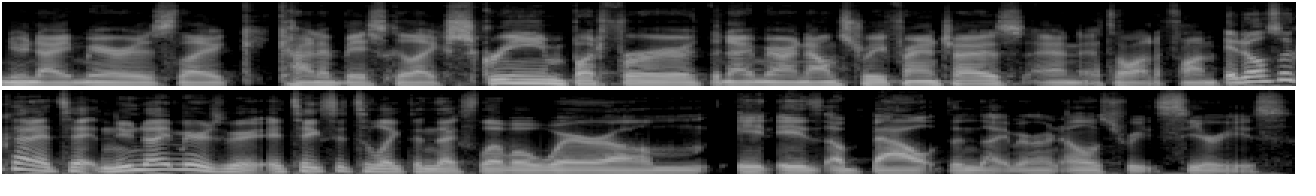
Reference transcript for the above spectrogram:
New Nightmare is like kind of basically like Scream, but for the Nightmare on Elm Street franchise, and it's a lot of fun. It also kind of ta- New Nightmare is weird. It takes it to like the next level where um it is about the Nightmare on Elm Street series.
